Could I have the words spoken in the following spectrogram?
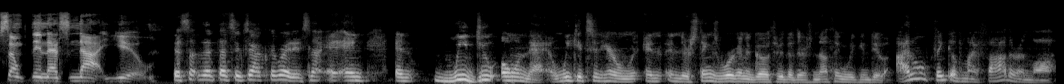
something that's not you. That's not, that, that's exactly right. It's not, and and we do own that, and we could sit here and, and, and there's things we're going to go through that there's nothing we can do. I don't think of my father-in-law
